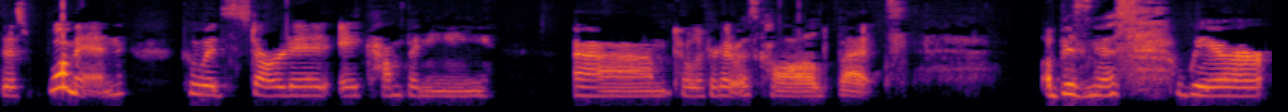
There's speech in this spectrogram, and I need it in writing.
this woman who had started a company, um, totally forget what it was called, but a business where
